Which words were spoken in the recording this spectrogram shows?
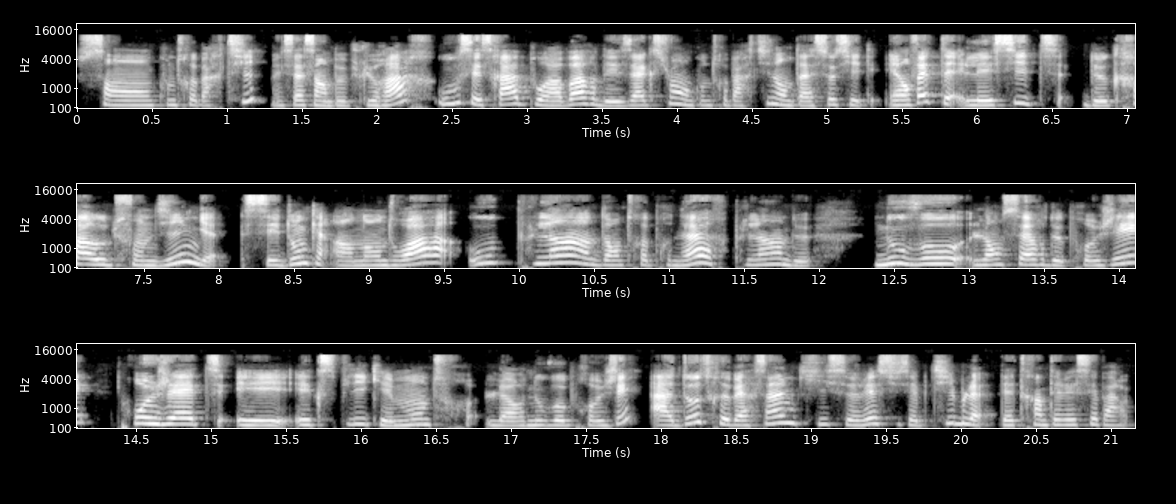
sans contrepartie, mais ça c'est un peu plus rare. Ou ce sera pour avoir des actions en contrepartie dans ta société. Et en fait, les sites de crowdfunding, c'est donc un endroit où plein d'entrepreneurs, plein de nouveaux lanceurs de projets projettent et expliquent et montrent leur nouveau projet à d'autres personnes qui seraient susceptibles d'être intéressées par eux.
